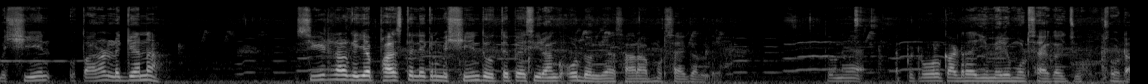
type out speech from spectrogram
मशीन उतारण लगे ना। सीट नाल गई फस लेकिन मशीन के उत्ते पैसी रंग उ गया सारा मोटरसाइकिल तो उन्हें पेट्रोल कट रहा जी मेरे मोटरसाइकिल चो, छोटा।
